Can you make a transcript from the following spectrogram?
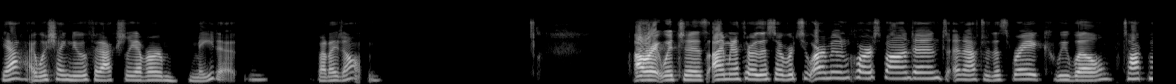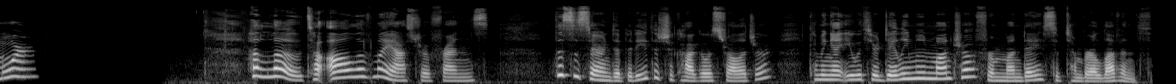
yeah, I wish I knew if it actually ever made it, but I don't. All right, witches, I'm going to throw this over to our moon correspondent, and after this break, we will talk more. Hello to all of my astro friends. This is Serendipity, the Chicago astrologer, coming at you with your daily moon mantra for Monday, September 11th.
